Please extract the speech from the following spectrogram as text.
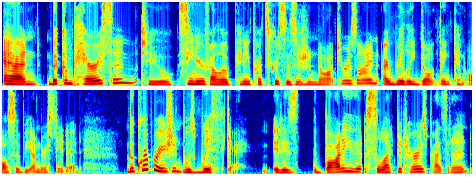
And the comparison to senior fellow Penny Pritzker's decision not to resign, I really don't think can also be understated. The corporation was with Gay. It is the body that selected her as president.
